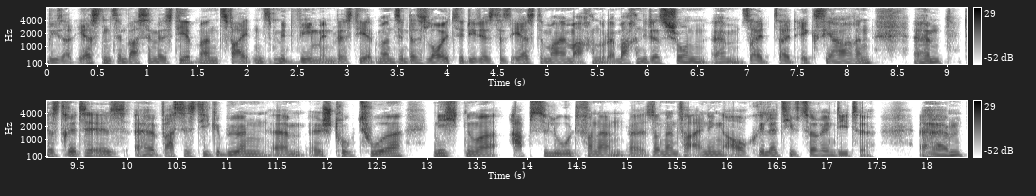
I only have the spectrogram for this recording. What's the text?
wie gesagt, erstens, in was investiert man? Zweitens, mit wem investiert man? Sind das Leute, die das das erste Mal machen oder machen die das schon ähm, seit, seit x Jahren? Ähm, das dritte ist, äh, was ist die Gebührenstruktur? Ähm, Nicht nur absolut, von, äh, sondern vor allen Dingen auch relativ zur Rendite. Ähm,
